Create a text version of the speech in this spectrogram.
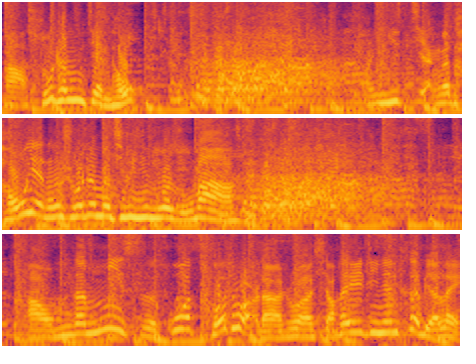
啊，俗称剪头。你剪个头也能说这么清新脱俗吗？啊，我们的 Miss 郭妥妥的说，小黑今天特别累，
